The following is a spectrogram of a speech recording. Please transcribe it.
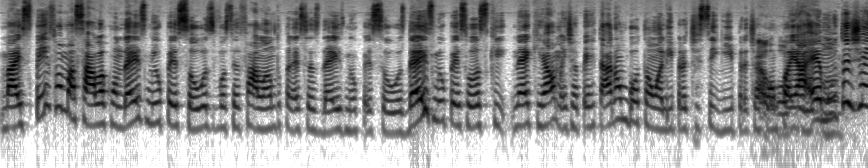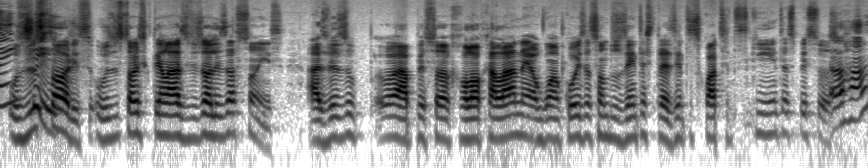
Mas pensa uma sala com 10 mil pessoas, você falando para essas 10 mil pessoas, 10 mil pessoas que, né, que realmente apertaram um botão ali para te seguir, para te É, acompanhar. o- é o- muita gente. Os stories, os stories que tem lá as visualizações. Às vezes a pessoa coloca lá, né, alguma coisa, são 200, 300, 400, 500 pessoas. Aham.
